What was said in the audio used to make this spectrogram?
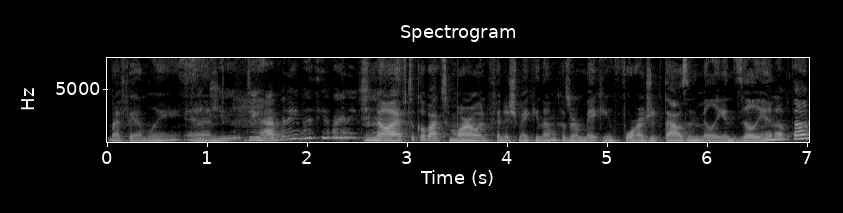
my family and Cute. Do you have any with you by any chance? no, I have to go back tomorrow and finish making them because we're making 400,000 million zillion of them.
